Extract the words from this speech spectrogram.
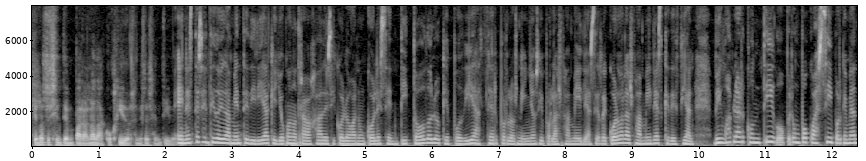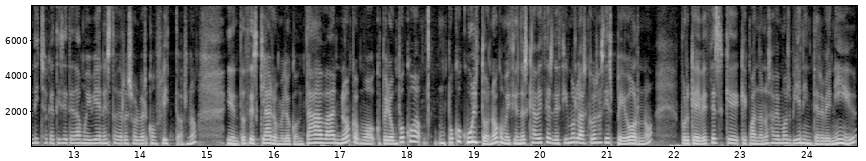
que no se sienten para nada acogidos en ese sentido. En este sentido, yo también te diría que yo cuando trabajaba de psicóloga en un cole sentí todo lo que podía hacer por los niños y por las familias. Y recuerdo a las familias que decían, vengo a hablar contigo, pero un poco así, porque me han dicho que a ti se te da muy bien esto de resolver conflictos, ¿no? Y mm. entonces, claro, me lo contaban, ¿no? Como, pero un poco, un poco culto, ¿no? Como diciendo, es que a veces decimos las cosas y es peor, ¿no? Porque hay veces que, que cuando no sabemos bien intervenir,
